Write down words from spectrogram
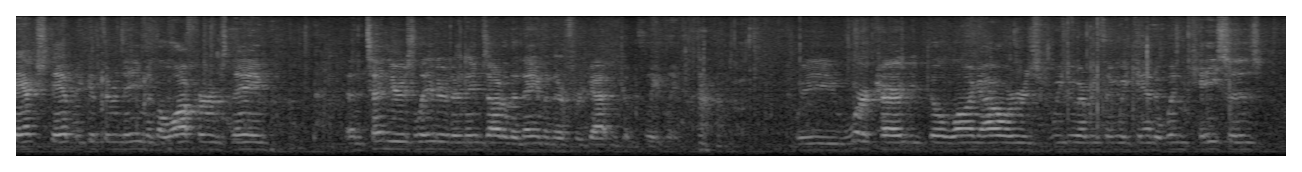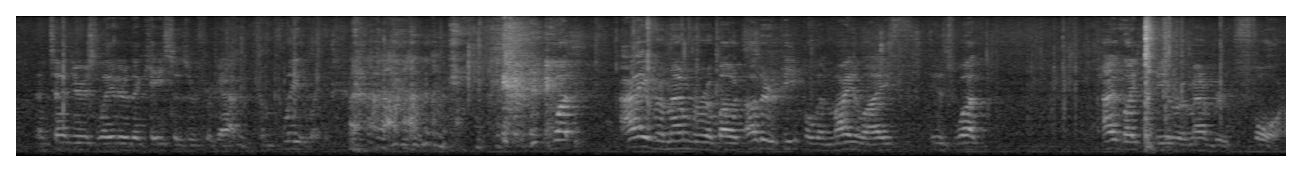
backstab to get their name in the law firm's name. And 10 years later, their name's out of the name and they're forgotten completely. We work hard, we bill long hours, we do everything we can to win cases, and 10 years later, the cases are forgotten completely. What I remember about other people in my life is what I'd like to be remembered for.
